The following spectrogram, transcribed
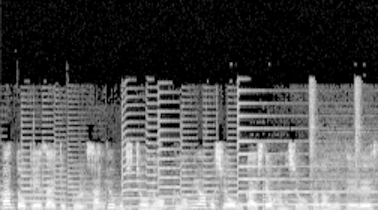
関東経済局産業部次長の久野美和子氏をお迎えしてお話を伺う予定です。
